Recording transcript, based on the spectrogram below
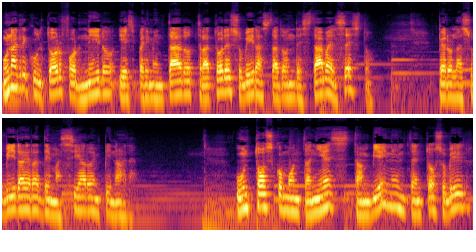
Un agricultor fornido y experimentado trató de subir hasta donde estaba el cesto, pero la subida era demasiado empinada. Un tosco montañés también intentó subir,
